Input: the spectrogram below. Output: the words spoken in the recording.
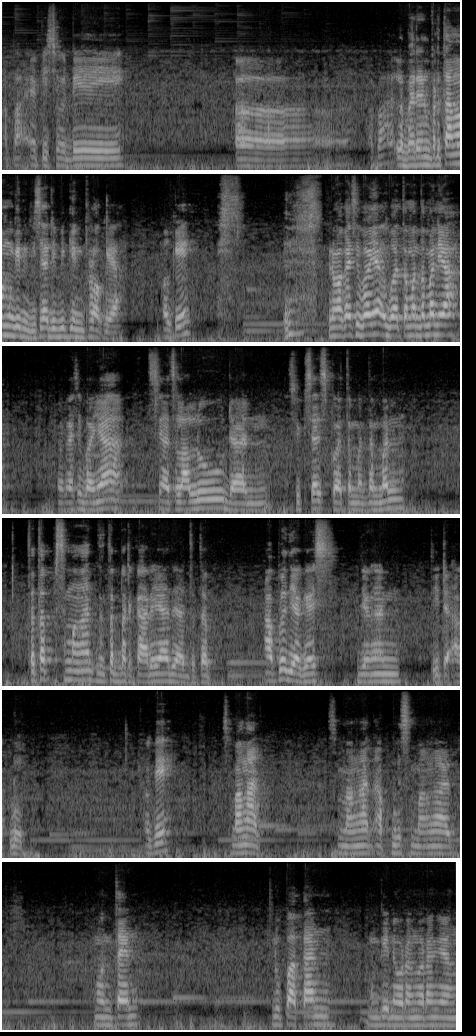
apa episode uh, apa? Lebaran pertama mungkin bisa dibikin vlog ya. Oke? Okay? terima kasih banyak buat teman-teman ya. Terima kasih banyak. Sehat selalu dan sukses buat teman-teman. Tetap semangat tetap berkarya dan tetap upload ya guys. Jangan tidak upload. Oke? Okay? semangat. Semangat upload semangat. Konten. Lupakan mungkin orang-orang yang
